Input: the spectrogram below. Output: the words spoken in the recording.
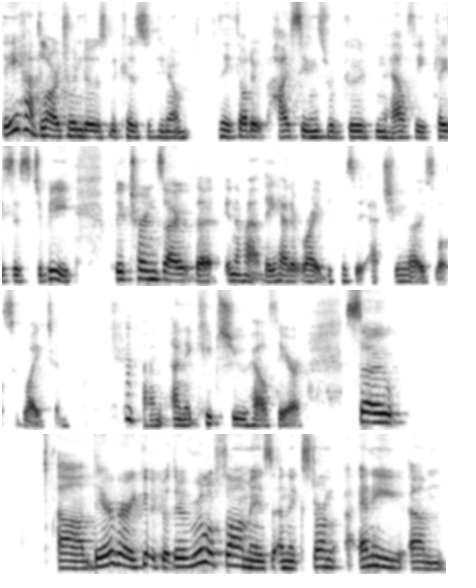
They had large windows because you know they thought it, high ceilings were good and healthy places to be. But it turns out that in a, they had it right because it actually allows lots of light in, hmm. and, and it keeps you healthier. So uh, they're very good. But the rule of thumb is an external any um,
